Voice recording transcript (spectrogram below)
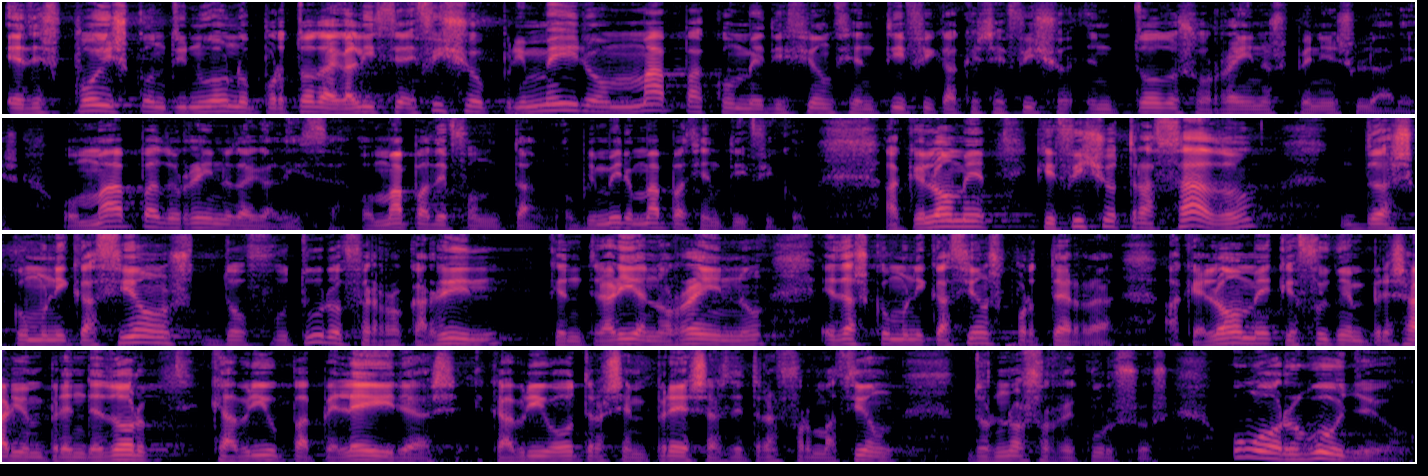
e despois continuou no por toda Galicia e fixo o primeiro mapa con medición científica que se fixo en todos os reinos peninsulares. O mapa do reino da Galiza, o mapa de Fontán, o primeiro mapa científico. Aquel home que fixo trazado das comunicacións do futuro ferrocarril que entraría no reino e das comunicacións por terra. Aquel home que foi un empresario emprendedor que abriu papeleiras, que abriu outras empresas de transformación dos nosos recursos. Un orgullo,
